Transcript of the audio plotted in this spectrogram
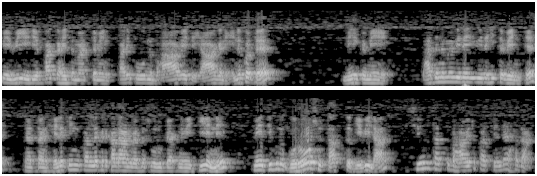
මේ වීර්ය පග්ගහිත මට්ටමින් පරිපූර්ණ භාවයට යාගෙන එනකොට මේක මේ ආදනම විරහිත වෙන්න නැත්නම් හෙලකින් පල්ලකට කඩාන වැටෙන ස්වරූපයක් නෙවෙයි තියෙන්නේ මේ තිබුණු ගොරෝසු தত্ত্ব ගෙවිලා සියුම් தত্ত্ব භාවයටපත් වෙන්න හදාගන්න.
